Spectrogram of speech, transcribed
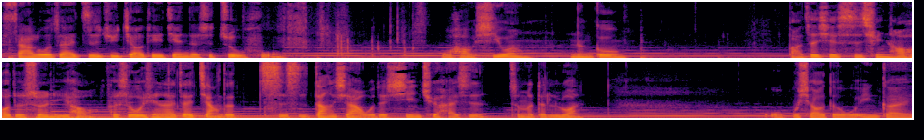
洒落在字句交叠间的是祝福，我好希望能够。把这些事情好好的顺利好，可是我现在在讲的此时当下，我的心却还是这么的乱。我不晓得我应该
